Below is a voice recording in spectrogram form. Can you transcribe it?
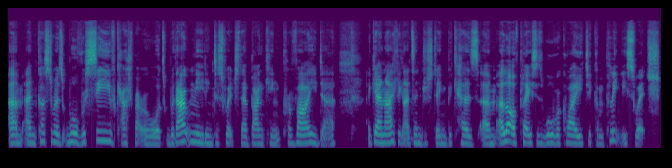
Um, and customers will receive cashback rewards without needing to switch their banking provider. Again, I think that's interesting because um, a lot of places will require you to completely switch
